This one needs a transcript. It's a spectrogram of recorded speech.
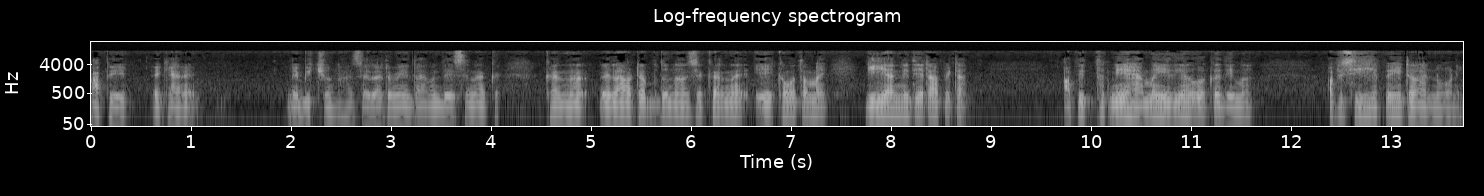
අපි ඒ කියන්නේ මේ භික්ෂුන් වහන්සේලාට මේ ධර්ම දේශනා කරන වෙලාවට බුදුන් වහන්සේ කරන ඒකම තමයි ගිහියන් විදියට අපිටත් අපිත් මේ හැම ඉරියව්වකදීම අපි සිහිය පිහිටවන්න ඕනි.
